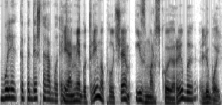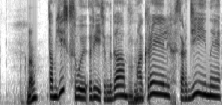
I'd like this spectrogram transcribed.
более КПДшно работать. И омегу-3 мы получаем из морской рыбы любой. Да? Там есть свой рейтинг, да, Мгм. макрель, сардины,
